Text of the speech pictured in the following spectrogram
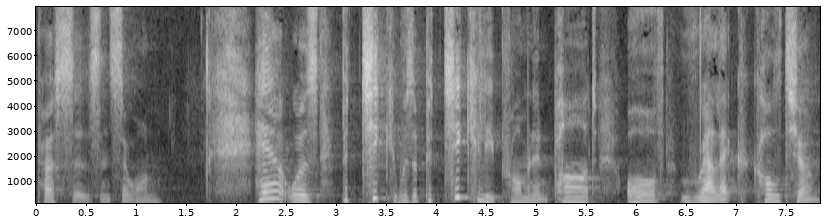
purses, and so on. Hair was, was a particularly prominent part of relic culture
